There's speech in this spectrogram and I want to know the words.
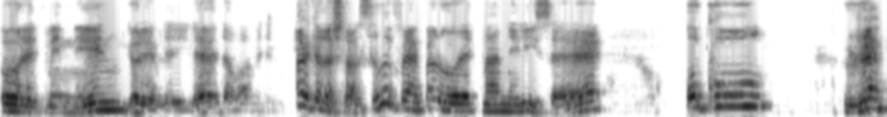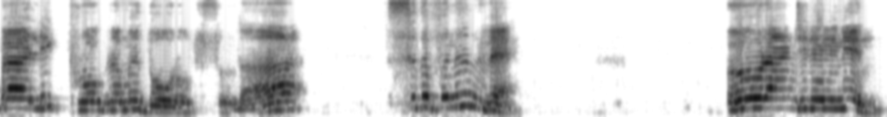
öğretmeninin görevleriyle devam edelim. Arkadaşlar sınıf rehber öğretmenleri ise okul rehberlik programı doğrultusunda sınıfının ve öğrencilerinin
